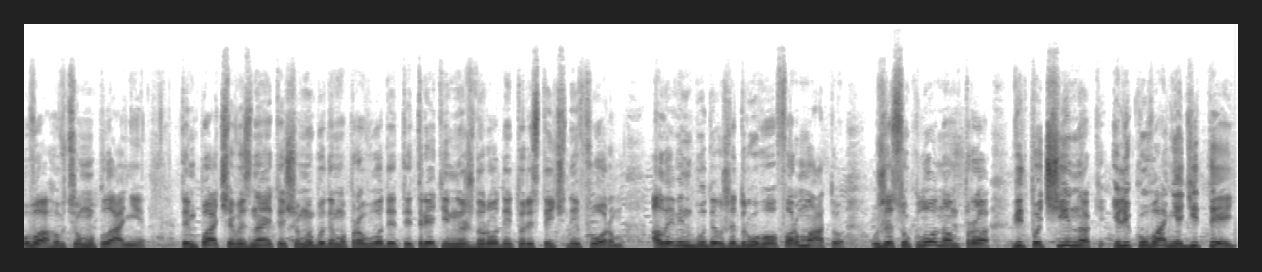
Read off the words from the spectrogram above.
увагу в цьому плані. Тим паче, ви знаєте, що ми будемо проводити третій міжнародний туристичний форум, але він буде вже другого формату, уже з уклоном про відпочинок і лікування дітей.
